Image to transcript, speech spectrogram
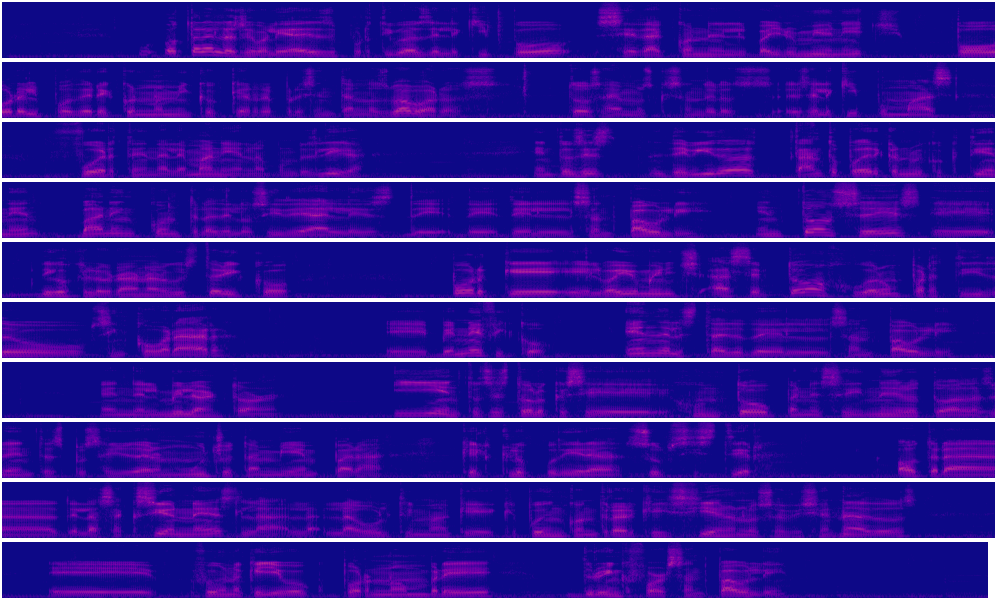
otra de las rivalidades deportivas del equipo se da con el Bayern Múnich por el poder económico que representan los bávaros todos sabemos que son de los, es el equipo más fuerte en Alemania, en la Bundesliga. Entonces, debido a tanto poder económico que tienen, van en contra de los ideales de, del St. Pauli. Entonces, eh, digo que lograron algo histórico porque el Bayern Múnich aceptó jugar un partido sin cobrar, eh, benéfico, en el estadio del St. Pauli, en el Millertorn. Y entonces todo lo que se juntó con ese dinero, todas las ventas, pues ayudaron mucho también para que el club pudiera subsistir. Otra de las acciones, la, última que, pude encontrar que hicieron los aficionados, eh, fue una que llevó por nombre Drink for St. Pauli.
